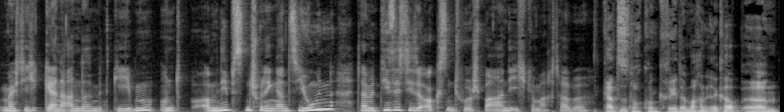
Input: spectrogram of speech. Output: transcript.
möchte ich gerne anderen mitgeben. Und am liebsten schon den ganz Jungen, damit die sich diese Ochsentour sparen, die ich gemacht habe. Kannst du es noch konkreter machen, Ilka? Ähm,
